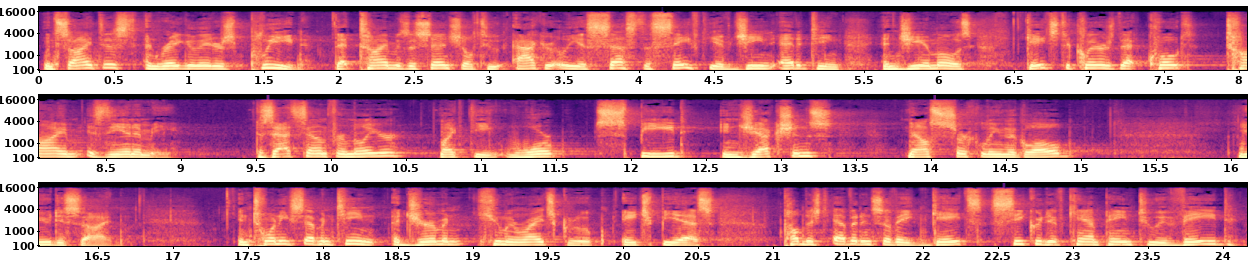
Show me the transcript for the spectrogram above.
When scientists and regulators plead that time is essential to accurately assess the safety of gene editing and GMOs, Gates declares that, quote, time is the enemy. Does that sound familiar? Like the warp speed injections now circling the globe? You decide. In 2017, a German human rights group, HBS, published evidence of a Gates secretive campaign to evade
